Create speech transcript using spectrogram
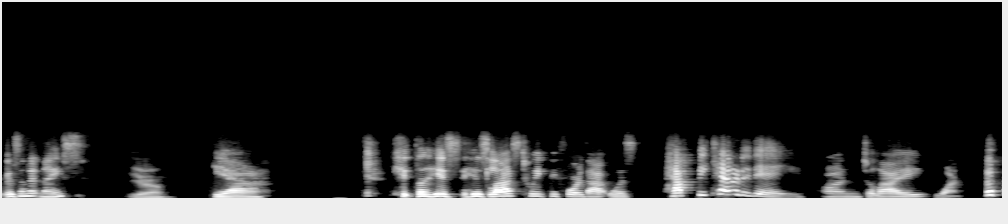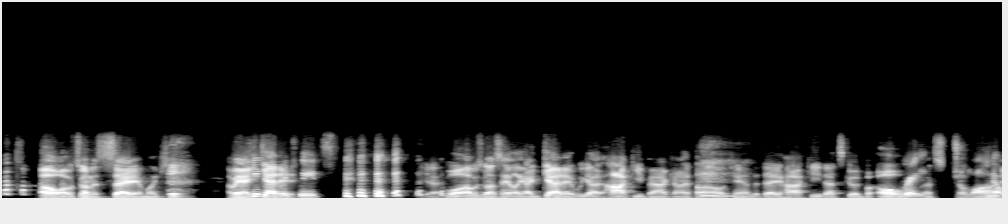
Isn't it nice? Yeah. Yeah. His his last tweet before that was Happy Canada Day on July 1. Oh, I was gonna say, I'm like he. I mean, I he get it. tweets. Yeah. Well, I was gonna say like I get it. We got hockey back, and I thought, oh, Canada Day hockey, that's good. But oh, Right. that's July. no,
